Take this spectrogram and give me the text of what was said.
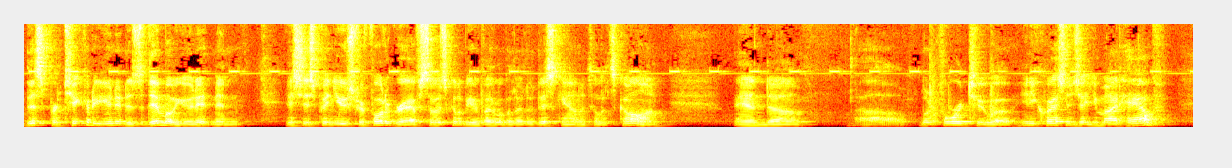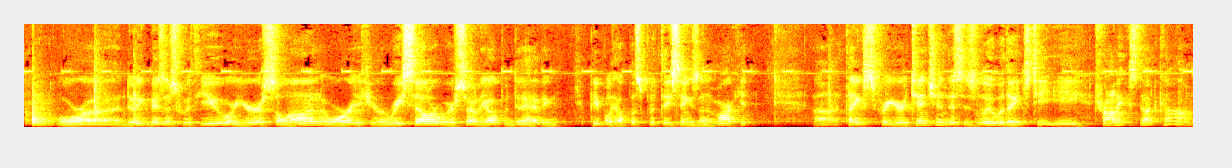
this particular unit is a demo unit and it's just been used for photographs so it's going to be available at a discount until it's gone. And uh, uh, look forward to uh, any questions that you might have or uh, doing business with you or your salon or if you're a reseller we're certainly open to having people help us put these things on the market. Uh, thanks for your attention. This is Lou with HTEtronics.com.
